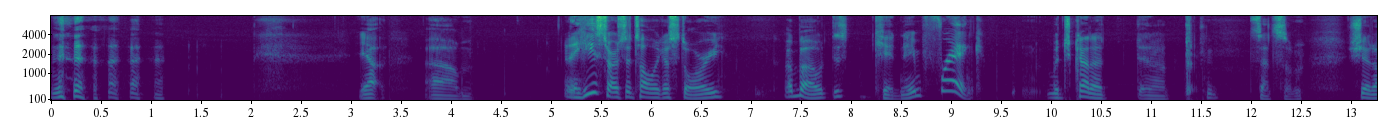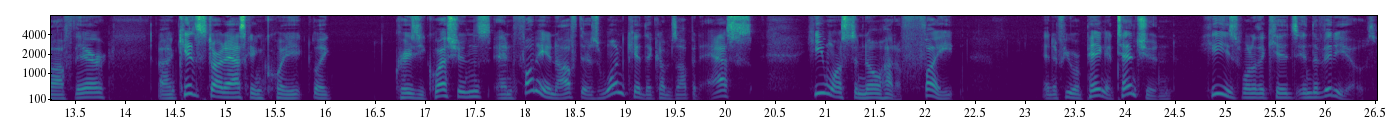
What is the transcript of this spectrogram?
Yeah. Um, And he starts to tell like a story about this kid named Frank, which kind of you know, sets some shit off there. Uh, kids start asking quite like crazy questions, and funny enough, there's one kid that comes up and asks. He wants to know how to fight, and if you were paying attention, he's one of the kids in the videos,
